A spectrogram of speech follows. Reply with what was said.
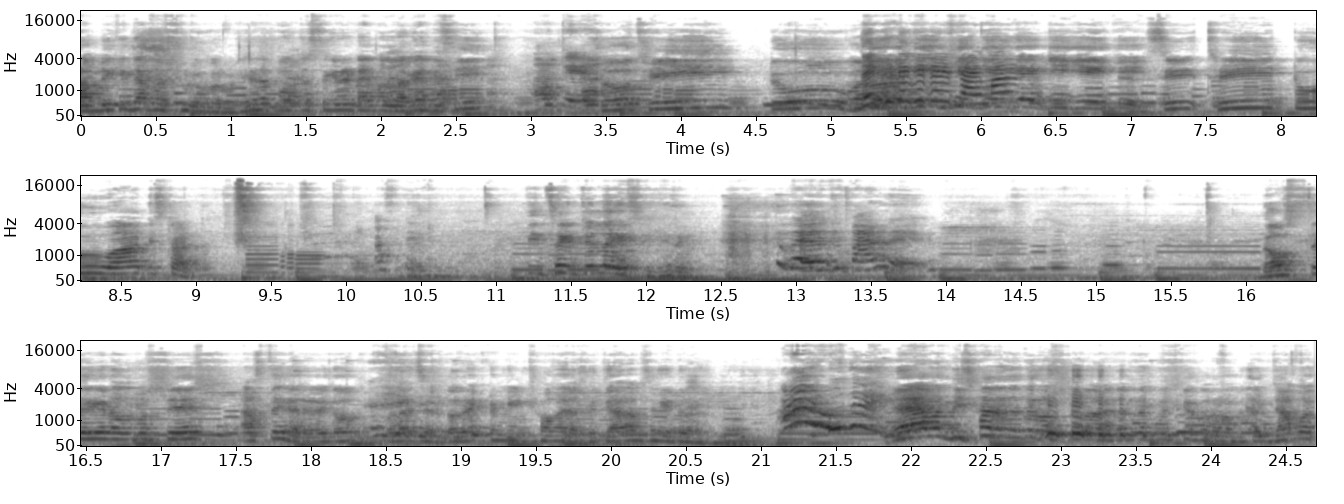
রাব্বিকে দিয়ে আমরা শুরু করব। ঠিক আছে 50 সেকেন্ডের টাইমার লাগাই দিছি। ওকে সো 3 2 1 দেখি দেখি দেখি টাইমার কি কি কি 3 2 1 স্টার্ট 3 সেকেন্ড চলে গেছে। এখানে ভাই ওকে পারবে। 10 সেকেন্ড অলমোস্ট শেষ। আসতে গেলে ওই তো বলেছে তোর একটা মিনিট সময় আছে তুই আরামসে নিতে পারবি আর উদয় এ আমার বিছানা যাতে নষ্ট না হয় পরিষ্কার করা যাব তুই পরিষ্কার কর।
